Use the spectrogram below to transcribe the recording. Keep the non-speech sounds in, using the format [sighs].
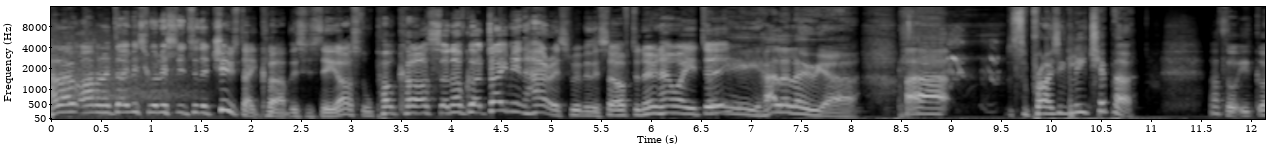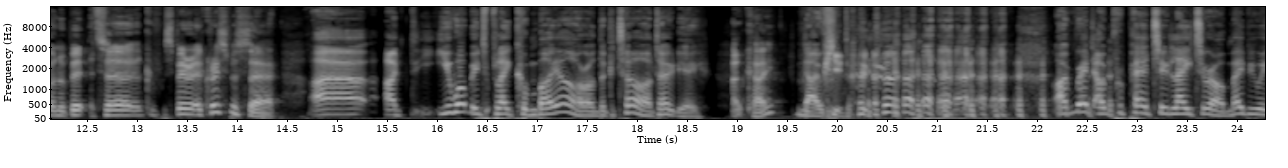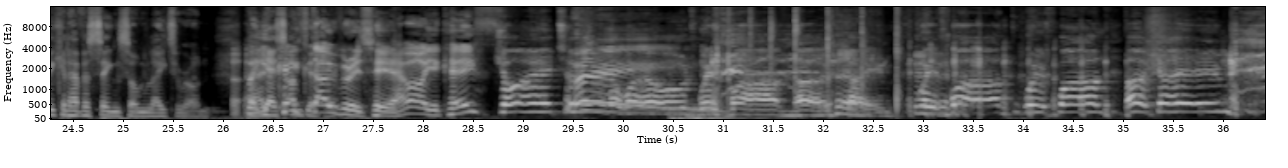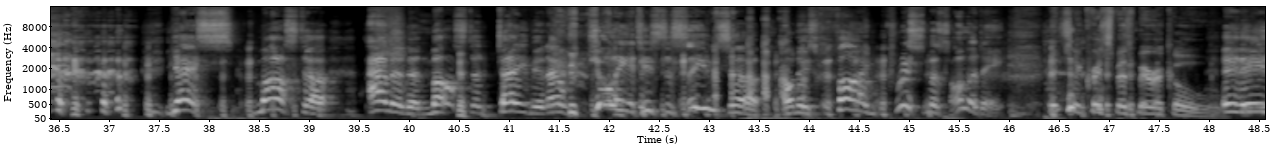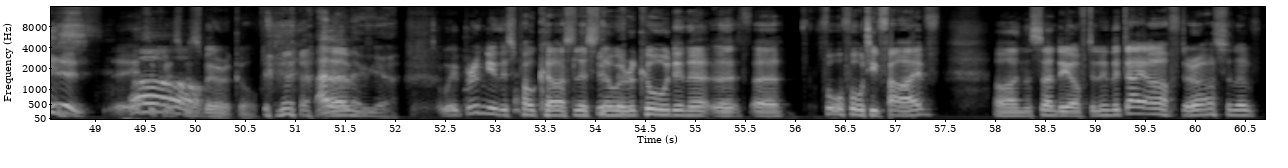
Hello, I'm Alan Davies. You're listening to the Tuesday Club. This is the Arsenal podcast, and I've got Damian Harris with me this afternoon. How are you, D? Hey, hallelujah. Uh, surprisingly chipper. I thought you'd gone a bit uh, spirit of Christmas there. Uh, I, you want me to play Kumbaya on the guitar, don't you? Okay. No, you don't. [laughs] I'm read. I'm prepared to later on. Maybe we can have a sing song later on. But Uh, yes, I'm Keith good. Dover is here. How are you, Keith? Joy to Hey! the world, we've won a game. We've won, we've won a game. [laughs] yes, Master Alan and Master [laughs] Damian, how jolly it is to see you, sir, on this fine Christmas holiday. It's a Christmas miracle. It is. It's a Oh. Christmas miracle. [laughs] Hallelujah. we bring you this podcast, listener. We're recording at uh, uh, 4.45 on the Sunday afternoon, the day after Arsenal have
